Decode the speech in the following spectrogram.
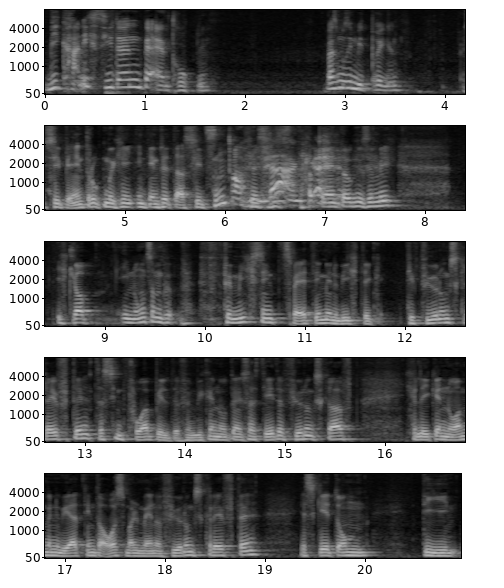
Wie kann ich Sie denn beeindrucken? Was muss ich mitbringen? Sie beeindrucken mich, indem Sie da sitzen. Oh, vielen Dank. Da beeindrucken Sie mich. Ich glaube, in unserem, für mich sind zwei Themen wichtig. Die Führungskräfte, das sind Vorbilder für mich. Das heißt, jede Führungskraft, ich lege enormen Wert in der Auswahl meiner Führungskräfte. Es geht um die,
